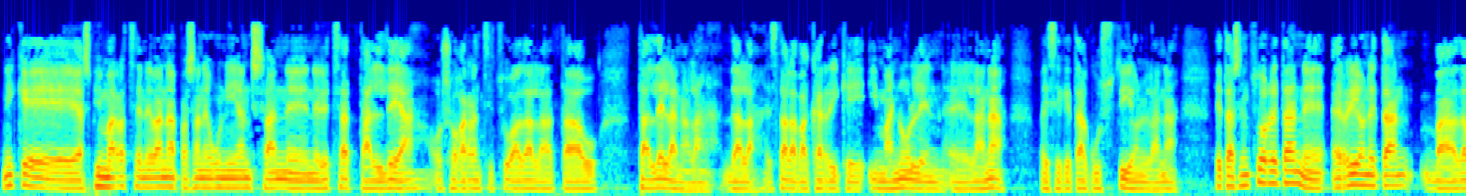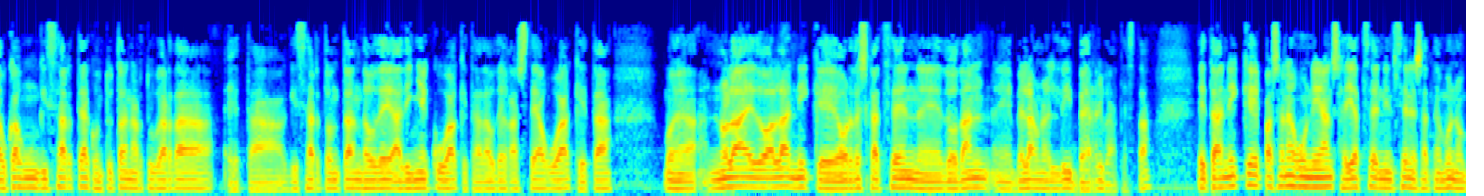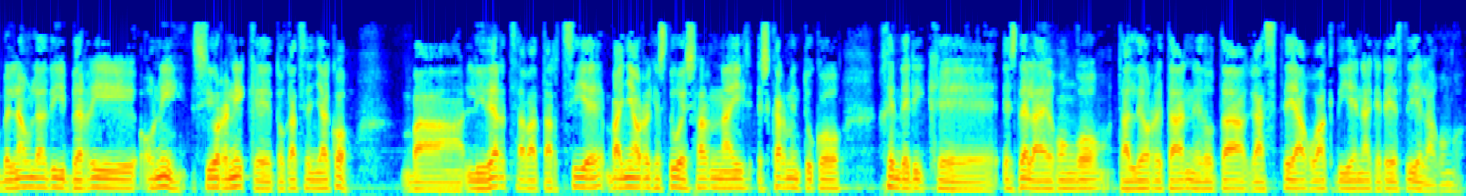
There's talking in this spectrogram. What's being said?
Nik eh, azpimarratzen ebana pasan egunian zan eh, niretzat taldea oso garrantzitsua dala eta hau talde lana lana dala. Ez dala bakarrik eh, imanolen eh, lana, baizik eta guztion lana. Eta zentzu horretan, eh, herri honetan, ba, daukagun gizartea kontutan hartu behar da, eta gizarte hontan daude adinekuak eta daude gazteaguak, eta Bueno, nola edo ala nik eh, ordezkatzen eh, dodan eh, belaunaldi berri bat, ezta? Eta nik eh, pasan egunean saiatzen nintzen esaten, bueno, belaunaldi berri honi ziurrenik eh, tokatzen jako, ba, lidertza bat hartzie, baina horrek ez du esar nahi eskarmentuko jenderik eh, ez dela egongo talde horretan edota gazteagoak dienak ere ez diela egongo.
